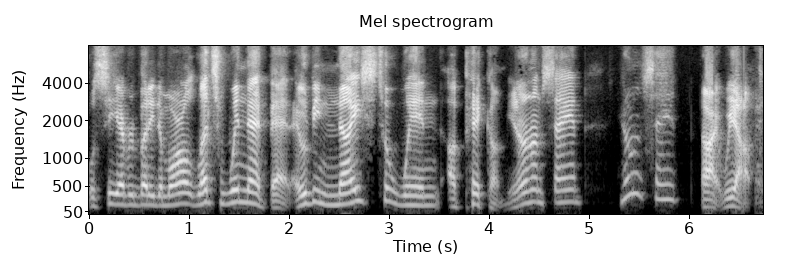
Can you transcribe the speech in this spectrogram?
We'll see everybody tomorrow. Let's win that bet. It would be nice to win a pick 'em. You know what I'm saying? You know what I'm saying? All right, we out.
